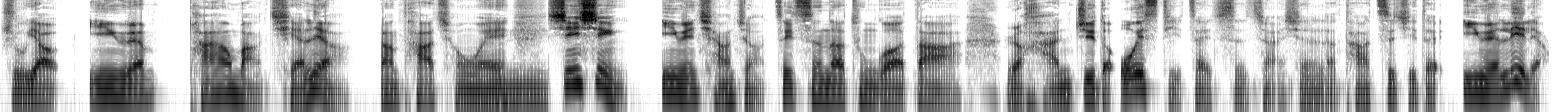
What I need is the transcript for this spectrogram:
主要音源排行榜前两，让它成为嗯新晋音源强者。这次呢，通过大热韩剧的 OST，再次展现了他自己的音源力量。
